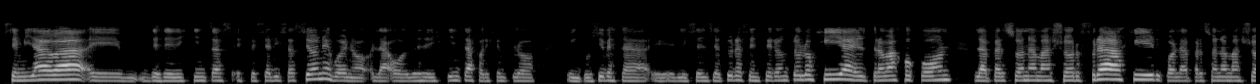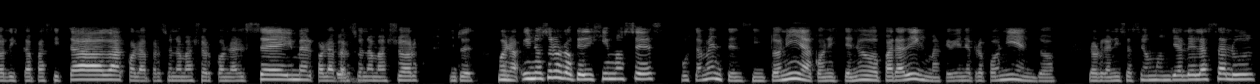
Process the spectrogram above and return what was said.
se miraba eh, desde distintas especializaciones, bueno, o desde distintas, por ejemplo, inclusive esta eh, licenciaturas en gerontología, el trabajo con la persona mayor frágil, con la persona mayor discapacitada, con la persona mayor con Alzheimer, con la persona mayor. Entonces, bueno, y nosotros lo que dijimos es, justamente en sintonía con este nuevo paradigma que viene proponiendo la Organización Mundial de la Salud,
